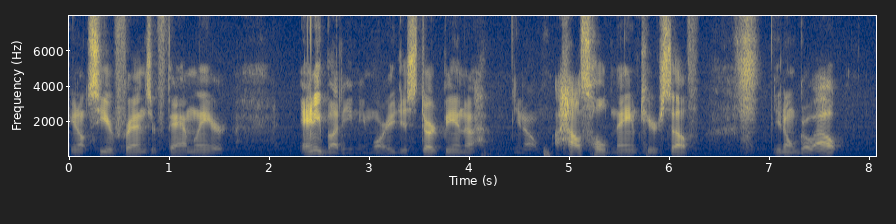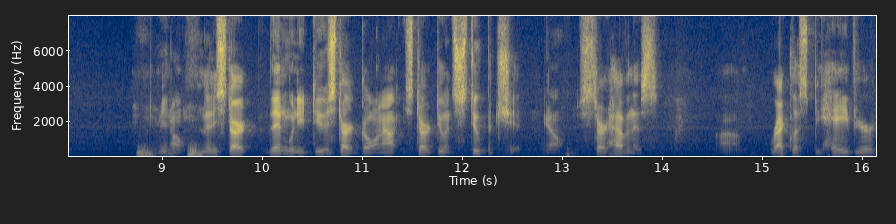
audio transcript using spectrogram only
you don't see your friends or family or anybody anymore. You just start being a you know a household name to yourself. You don't go out. You know, then you start. Then when you do start going out, you start doing stupid shit. You know, you start having this um, reckless behavior.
